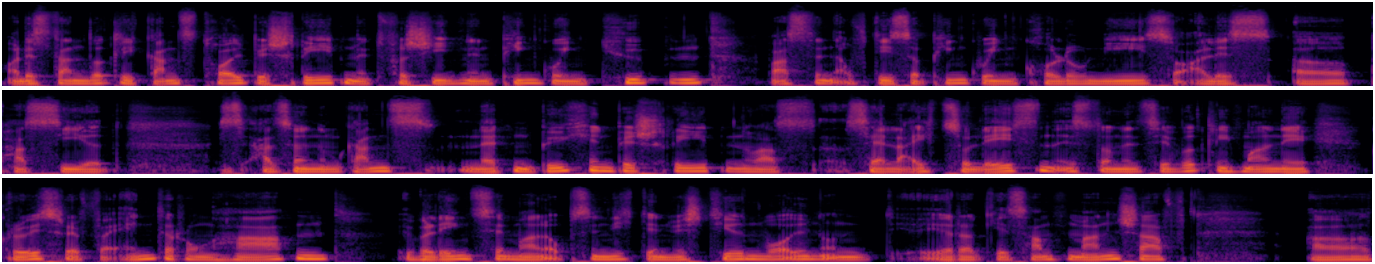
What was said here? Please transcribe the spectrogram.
Und es ist dann wirklich ganz toll beschrieben mit verschiedenen Pinguin-Typen, was denn auf dieser Pinguin-Kolonie so alles äh, passiert. Ist also in einem ganz netten Büchchen beschrieben, was sehr leicht zu lesen ist. Und wenn Sie wirklich mal eine größere Veränderung haben, überlegen Sie mal, ob Sie nicht investieren wollen und Ihrer gesamten Mannschaft äh,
